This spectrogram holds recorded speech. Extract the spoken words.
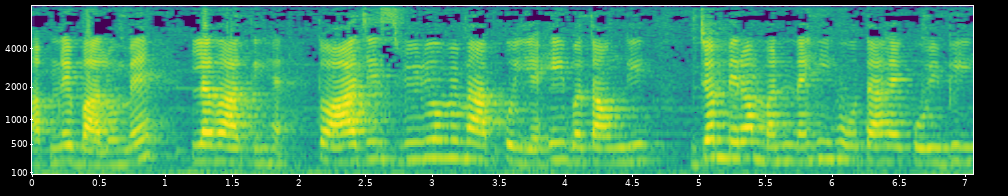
अपने बालों में लगाती हैं। तो आज इस वीडियो में मैं आपको यही बताऊँगी, जब मेरा मन नहीं होता है कोई भी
